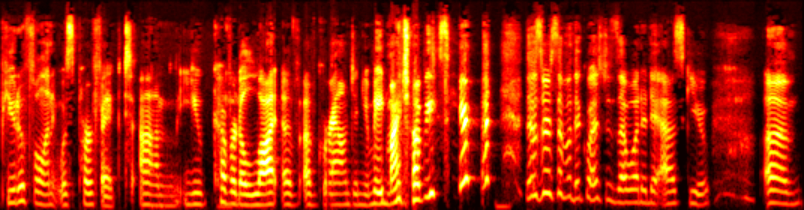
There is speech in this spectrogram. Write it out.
beautiful and it was perfect. Um, you covered a lot of, of ground and you made my job easier. those are some of the questions I wanted to ask you. Um,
